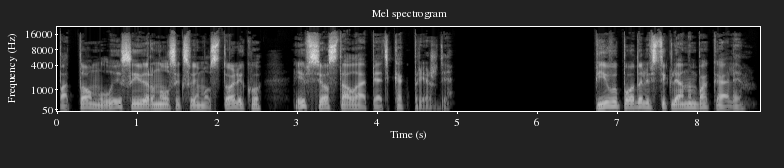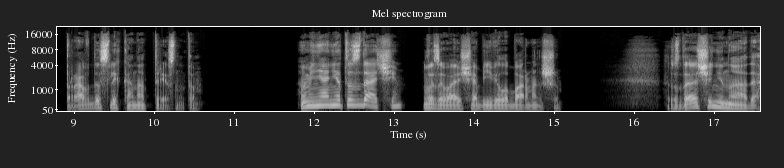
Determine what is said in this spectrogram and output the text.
потом Лысый вернулся к своему столику, и все стало опять как прежде. Пиво подали в стеклянном бокале, правда, слегка надтреснутом. «У меня нету сдачи», — вызывающе объявила барменша. «Сдачи не надо».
